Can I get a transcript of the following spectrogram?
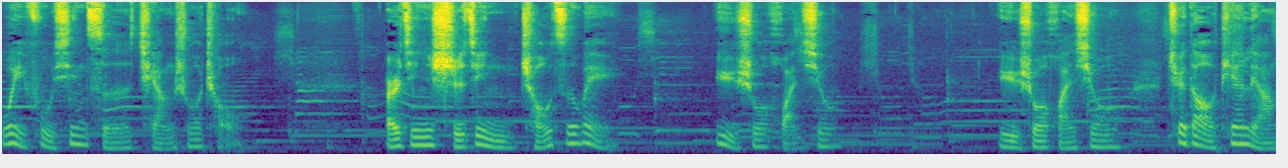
为赋新词强说愁。而今识尽愁滋味，欲说还休。欲说还休，却道天凉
